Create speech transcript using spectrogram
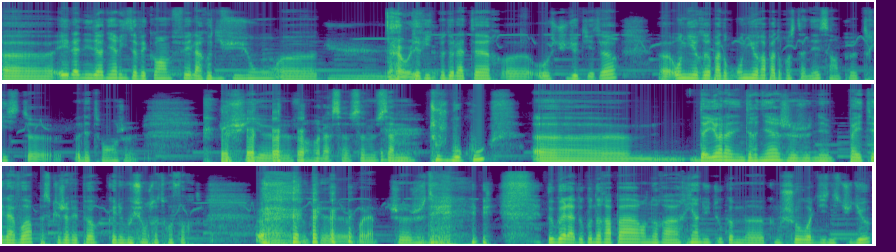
Euh, et l'année dernière, ils avaient quand même fait la rediffusion euh, du Ah oui. des rythmes de la Terre euh, au Studio Theater. Euh, on n'y aura pas, on n'y aura pas droit cette année. C'est un peu triste, euh, honnêtement. Je, je suis, euh, voilà, ça, ça me, ça me touche beaucoup. Euh, D'ailleurs, l'année dernière, je, je n'ai pas été la voir parce que j'avais peur que l'émotion soit trop forte. Euh, donc euh, voilà, je, je Donc voilà, donc on n'aura pas, on n'aura rien du tout comme euh, comme show Walt Disney Studio.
